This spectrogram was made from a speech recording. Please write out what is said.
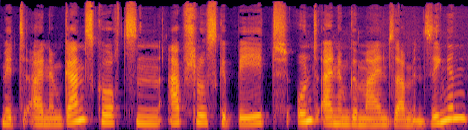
mit einem ganz kurzen Abschlussgebet und einem gemeinsamen Singen.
